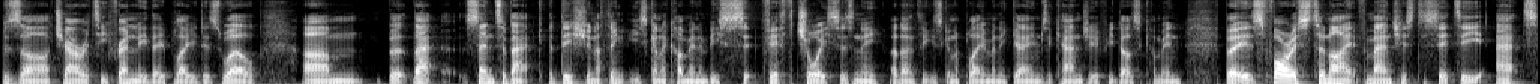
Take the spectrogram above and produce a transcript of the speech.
bizarre charity friendly they played as well. Um, but that centre back addition, I think he's going to come in and be fifth choice, isn't he? I don't think he's going to play many games, Akanji, if he does come in. But it's Forest tonight for Manchester City at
